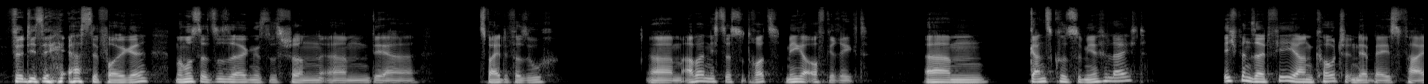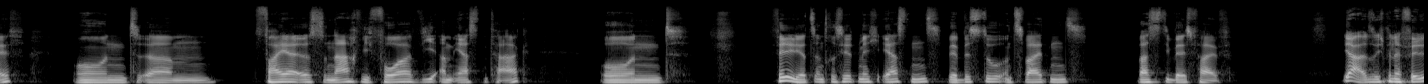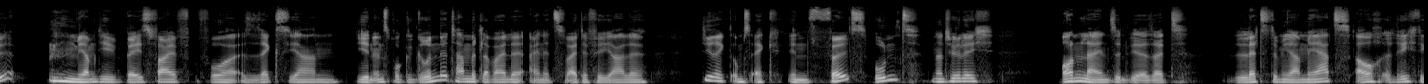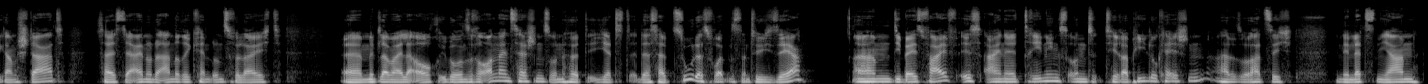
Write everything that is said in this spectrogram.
für diese erste Folge. Man muss dazu sagen, es ist schon ähm, der zweite Versuch. Ähm, aber nichtsdestotrotz mega aufgeregt. Ähm, ganz kurz zu mir vielleicht. Ich bin seit vier Jahren Coach in der Base 5 und ähm, feiere es nach wie vor wie am ersten Tag. Und Phil, jetzt interessiert mich erstens, wer bist du? Und zweitens, was ist die Base 5? Ja, also ich bin der Phil. Wir haben die Base 5 vor sechs Jahren hier in Innsbruck gegründet, haben mittlerweile eine zweite Filiale direkt ums Eck in Völz und natürlich online sind wir seit letztem Jahr März auch richtig am Start. Das heißt, der ein oder andere kennt uns vielleicht äh, mittlerweile auch über unsere Online-Sessions und hört jetzt deshalb zu. Das freut uns natürlich sehr. Ähm, die Base 5 ist eine Trainings- und Therapie-Location, also hat sich in den letzten Jahren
